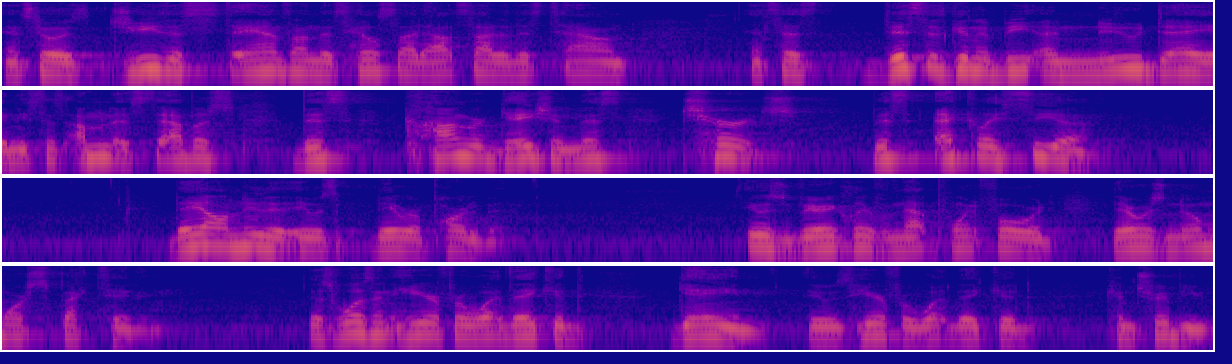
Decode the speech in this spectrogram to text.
And so, as Jesus stands on this hillside outside of this town and says, This is going to be a new day, and he says, I'm going to establish this congregation, this church, this ecclesia they all knew that it was, they were a part of it. It was very clear from that point forward, there was no more spectating. This wasn't here for what they could gain, it was here for what they could contribute.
